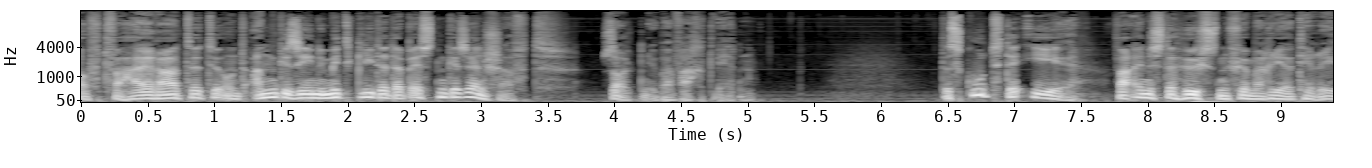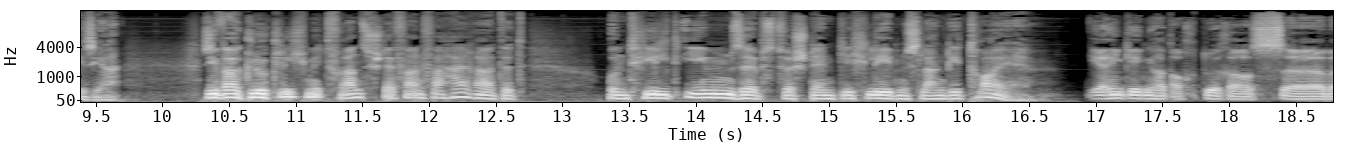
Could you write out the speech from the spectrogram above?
oft verheiratete und angesehene Mitglieder der besten Gesellschaft, sollten überwacht werden. Das Gut der Ehe war eines der höchsten für Maria Theresia. Sie war glücklich mit Franz Stephan verheiratet und hielt ihm selbstverständlich lebenslang die Treue. Er hingegen hat auch durchaus äh,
